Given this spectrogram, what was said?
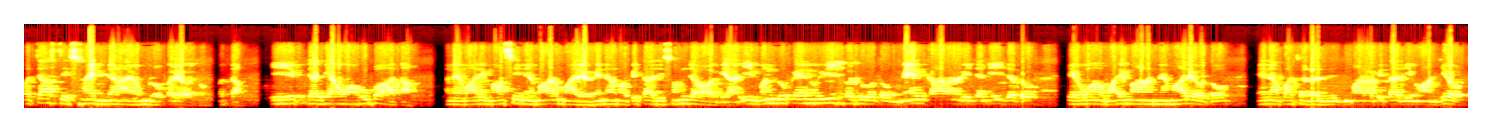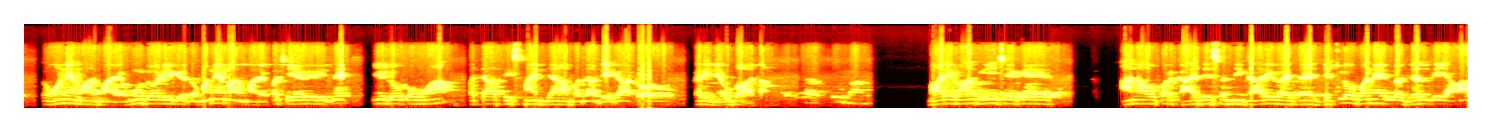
પચાસથી સાઠ જણાએ હુમલો કર્યો હતો બધા. એ એક જગ્યા ઊભા હતા અને મારી માસીને માર માર્યો. એનામાં પિતાજી સમજાવવા ગયા. એ મંડુકેનું એ જ બધું હતું. મેન કારણ રીઝન એ જ હતું કે હું આ ભાઈ માણસને માર્યો હતો. એના પાછળ મારા પિતાજી વાં ગયો. તો ઓને માર માર્યો. હું દોડી ગયો તો મને માર માર્યો. પછી એવી રીતે એ લોકો વાં પચાસથી સાઠ જણા બધા ભેગા ટોળો કરીને ઊભા હતા? મારી માંગ ઈ છે કે આના ઉપર કાયદેસરની કાર્યવાહી થાય. જેટલું બને એટલો જલ્દી આ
